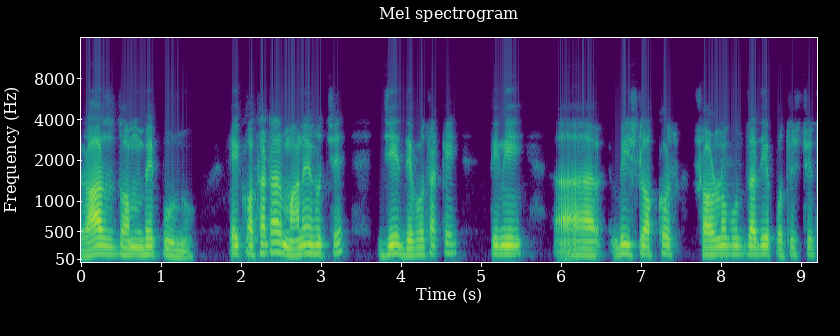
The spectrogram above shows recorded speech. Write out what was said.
রাজদম্ভে পূর্ণ। এই কথাটার মানে হচ্ছে যে দেবতাকে তিনি বিশ লক্ষ স্বর্ণমুদ্রা দিয়ে প্রতিষ্ঠিত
